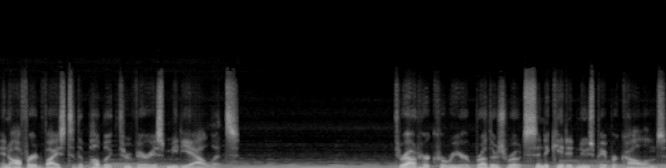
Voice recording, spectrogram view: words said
and offer advice to the public through various media outlets. Throughout her career, Brothers wrote syndicated newspaper columns,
